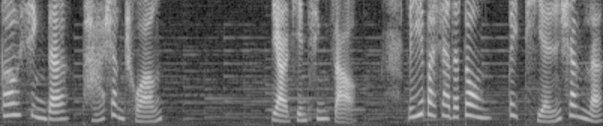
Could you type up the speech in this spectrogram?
高兴地爬上床。第二天清早，篱笆下的洞被填上了。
